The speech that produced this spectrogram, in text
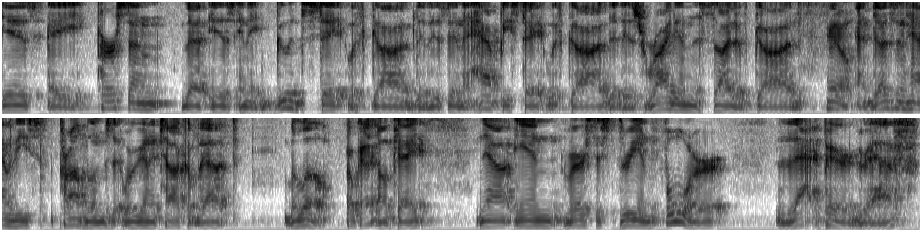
is a person that is in a good state with God, that is in a happy state with God, that is right in the sight of God, Yeah. and doesn't have these problems that we're going to talk about below. Okay. Okay. Now, in verses 3 and 4, that paragraph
